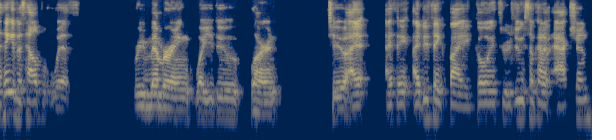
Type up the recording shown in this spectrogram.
I think it has helped with remembering what you do learn too. I I think I do think by going through doing some kind of action,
